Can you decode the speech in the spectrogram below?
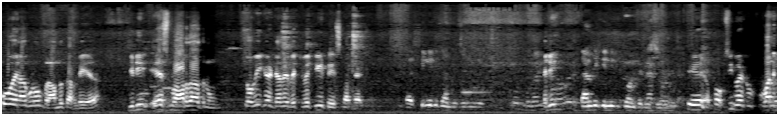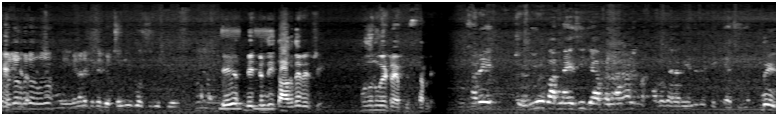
ਉਹ ਇਹਨਾਂ ਕੋਲੋਂ ਬਰਾਮਦ ਕਰ ਲਏ ਆ। ਜਿਹੜੀ ਇਸ ਵਾਰਦਾਤ ਨੂੰ 24 ਘੰਟਿਆਂ ਦੇ ਵਿੱਚ ਵਿੱਚ ਹੀ ਟ੍ਰੇਸ ਕਰ ਲਿਆ ਗਿਆ। ਕਿੰਨੀ ਚਾਂਦੀ ਸੀ ਜੀ ਚਾਂਦੀ ਕਿੰਨੀ ਕੁਆਂਟੀਟੀ ਸੀ? ਇਹ ਅਪਰੋਕਸੀਮੇਟ 1 ਕੇਜੀ ਤੇ ਇਹਨਾਂ ਨੇ ਕਿਤੇ ਵੇਚਣ ਦੀ ਕੋਸ਼ਿਸ਼ ਕੀਤੀ ਹੈ ਇਹ ਵੇਚਣ ਦੀ ਤਾਕ ਦੇ ਵਿੱਚ ਸੀ। ਉਦੋਂ ਨੂੰ ਇਹ ਟ੍ਰੈਫਿਕ ਕਰ ਲਿਆ। ਸਾਰੇ ਵੀਡੀਓ ਕਰਨ ਸੀ ਜਾਂ ਪਹਿਲਾਂ ਉੱਥੇ ਮੱਥਾ ਵਗੈਰਾ ਵੀ ਇਹਨਾਂ ਨੇ ਟਿਕਿਆ ਸੀ? ਨਹੀਂ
